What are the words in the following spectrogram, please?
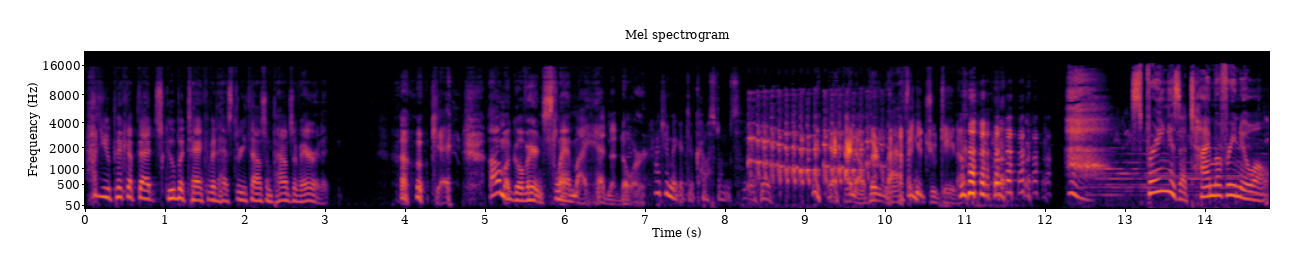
how do you pick up that scuba tank if it has 3,000 pounds of air in it? Okay. I'm going to go over here and slam my head in the door. How'd you make it through customs? I know. They're laughing at you, Tina. Spring is a time of renewal,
